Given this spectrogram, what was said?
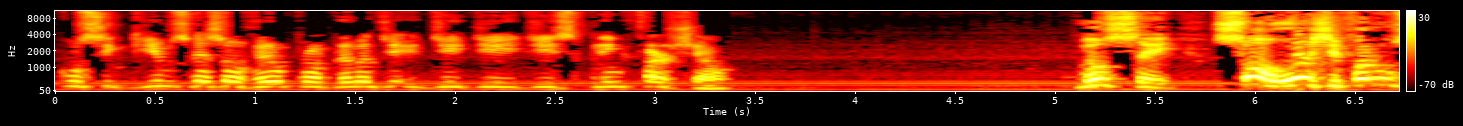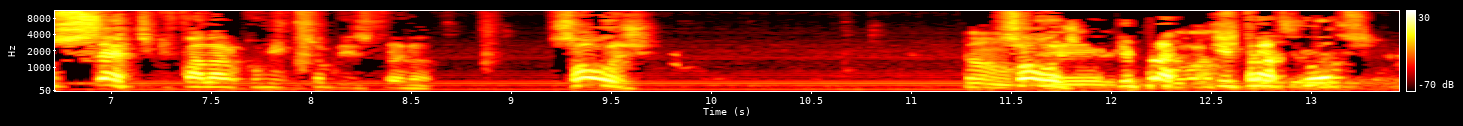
conseguimos resolver o problema de, de, de, de Spring for Shell. Não sei. Só hoje foram sete que falaram comigo sobre isso, Fernando. Só hoje. Então, Só hoje. É, e para todos.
